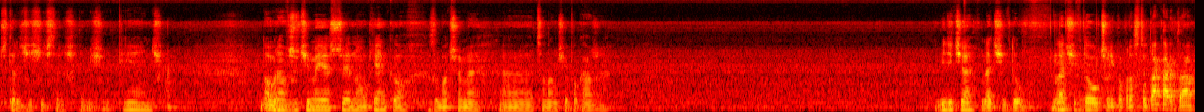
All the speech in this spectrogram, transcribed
Czterdzieści cztery siedemdziesiąt pięć. Dobra, wrzucimy jeszcze jedno okienko, zobaczymy e, co nam się pokaże. Widzicie? Leci w dół. Leci w dół, czyli po prostu ta karta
